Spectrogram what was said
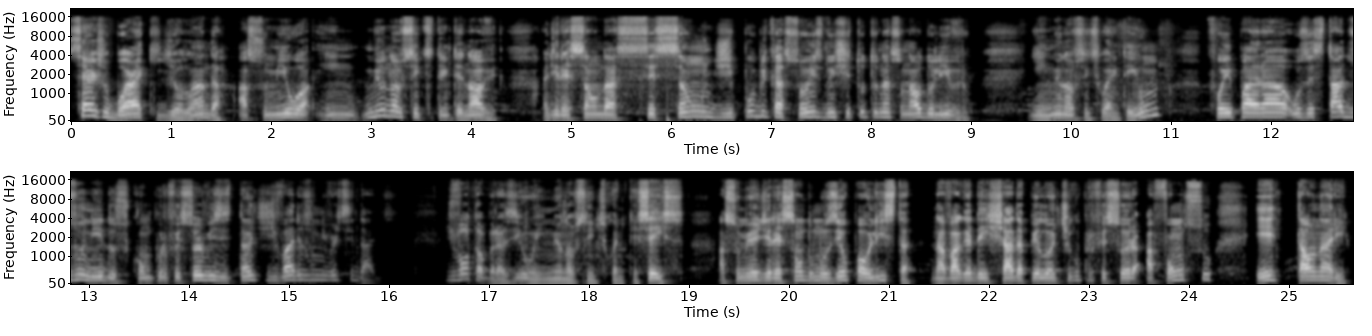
Sérgio Buarque de Holanda assumiu em 1939 a direção da seção de publicações do Instituto Nacional do Livro e em 1941 foi para os Estados Unidos como professor visitante de várias universidades. De volta ao Brasil em 1946, assumiu a direção do Museu Paulista na vaga deixada pelo antigo professor Afonso E. Taunari.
